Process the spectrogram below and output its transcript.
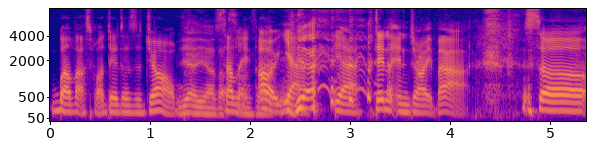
Well, that's what I did as a job. Yeah, yeah. Selling. Oh like- yeah, yeah. Didn't enjoy that. So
